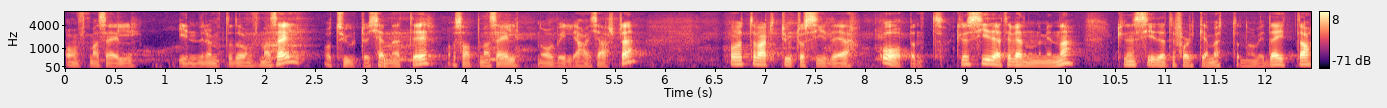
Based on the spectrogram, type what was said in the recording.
overfor meg selv innrømte det overfor meg selv og turte å kjenne etter og sa til meg selv nå vil jeg ha kjæreste. Og etter hvert turte å si det åpent. Kunne si det til vennene mine. Kunne si det til folk jeg møtte når vi data.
